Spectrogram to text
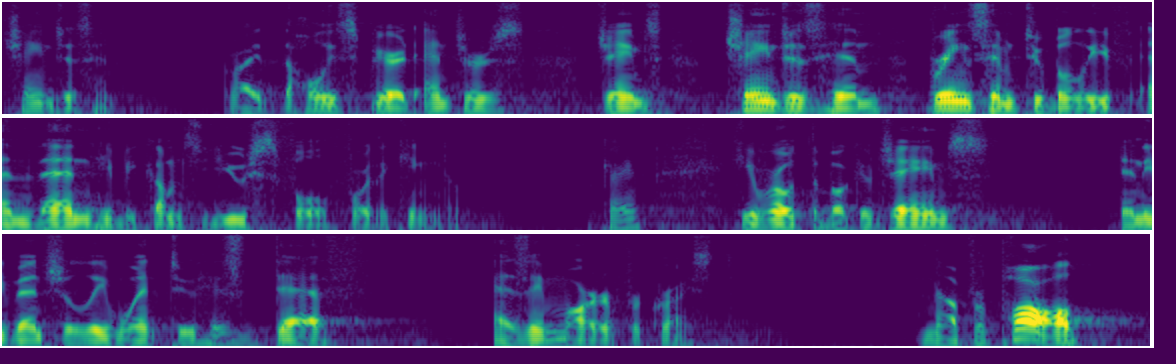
changes him, right? The Holy Spirit enters James, changes him, brings him to belief, and then he becomes useful for the kingdom, okay? He wrote the book of James and eventually went to his death as a martyr for Christ. Now, for Paul,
